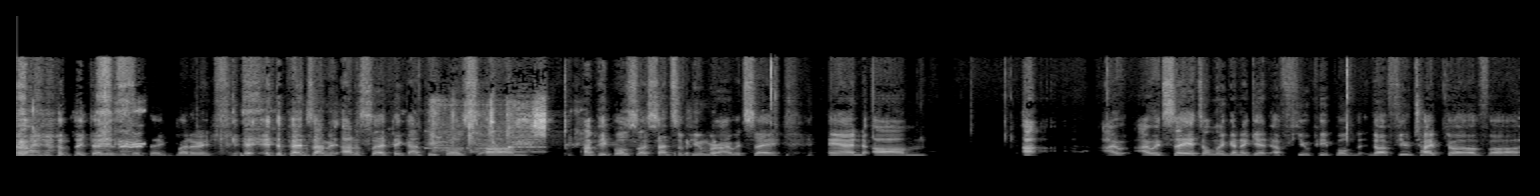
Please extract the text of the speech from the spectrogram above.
know. I don't think that is a good thing. But I mean, it, it depends on honestly. I think on people's um on people's uh, sense of humor. I would say, and um, I I, I would say it's only going to get a few people, the few type of uh,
